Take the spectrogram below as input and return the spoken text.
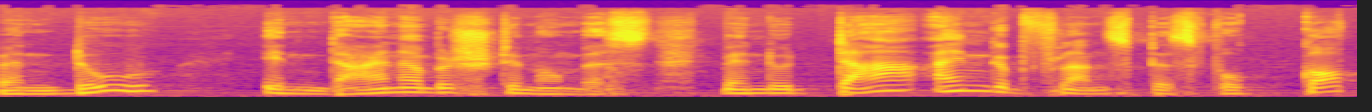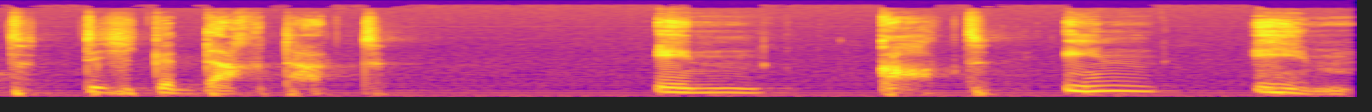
Wenn du in deiner Bestimmung bist, wenn du da eingepflanzt bist, wo Gott dich gedacht hat, in Gott, in ihm,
